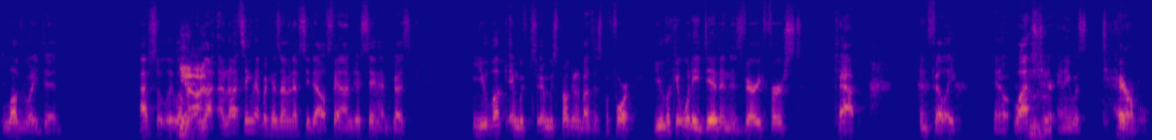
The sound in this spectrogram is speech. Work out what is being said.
Loved what he did. Absolutely loved Yeah, it. I'm I- not, I'm not saying that because I'm an FC Dallas fan. I'm just saying that because you look and we've and we've spoken about this before. You look at what he did in his very first cap in Philly, you know, last Mhm. year, and he was terrible.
